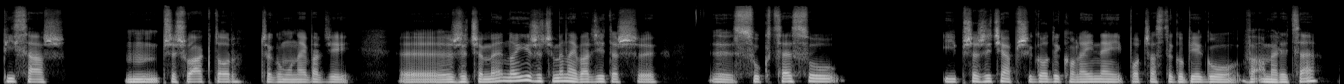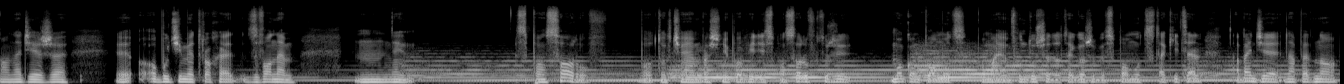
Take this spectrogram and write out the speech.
pisarz, mm, przyszły aktor, czego mu najbardziej e, życzymy. No i życzymy najbardziej też e, e, sukcesu i przeżycia przygody kolejnej podczas tego biegu w Ameryce. Mam nadzieję, że obudzimy trochę dzwonem mm, sponsorów, bo to chciałem właśnie powiedzieć, sponsorów, którzy mogą pomóc, bo mają fundusze do tego, żeby wspomóc taki cel, a będzie na pewno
